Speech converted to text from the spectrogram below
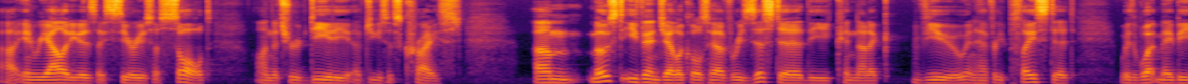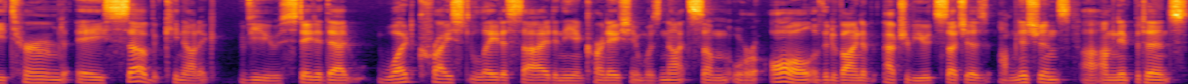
uh, in reality, it is a serious assault on the true deity of Jesus Christ. Um, most evangelicals have resisted the kenotic view and have replaced it with what may be termed a sub kenotic view stated that what Christ laid aside in the incarnation was not some or all of the divine attributes, such as omniscience, uh, omnipotence,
